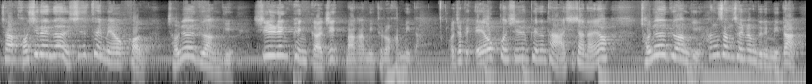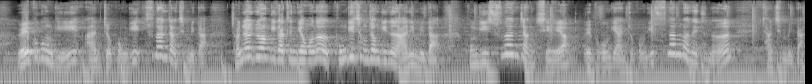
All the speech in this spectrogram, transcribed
자 거실에는 시스템 에어컨, 전열 교환기, 실링팬까지 마감이 들어갑니다. 어차피 에어컨 실링팬은 다 아시잖아요. 전열 교환기 항상 설명드립니다. 외부 공기, 안쪽 공기 순환 장치입니다. 전열 교환기 같은 경우는 공기 청정기는 아닙니다. 공기 순환 장치예요. 외부 공기, 안쪽 공기 순환만 해주는 장치입니다.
